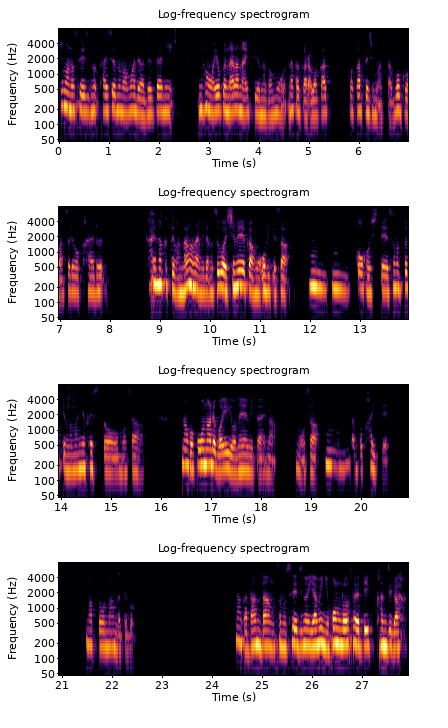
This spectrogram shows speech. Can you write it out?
今の政治の体制のままでは絶対に日本は良くならないっていうのがもう中から分かっ分かってしまった。僕はそれを変える。変えなくてはならないみたいなすごい使命感を帯びてさ、うんうん候補して、その時のマニフェストもさ、なんかこうなればいいよねみたいなのをさ、うんちゃんと書いて、まっとうなんだけど、なんかだんだんその政治の闇に翻弄されていく感じが、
